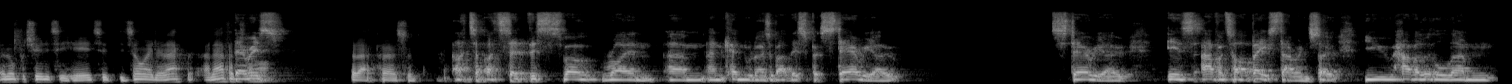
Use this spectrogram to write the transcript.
an opportunity here to design an, an avatar There is. For that person. I, t- I said this as well, Ryan, um, and Kendall knows about this, but stereo, stereo is avatar based, Darren. So you have a little um,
